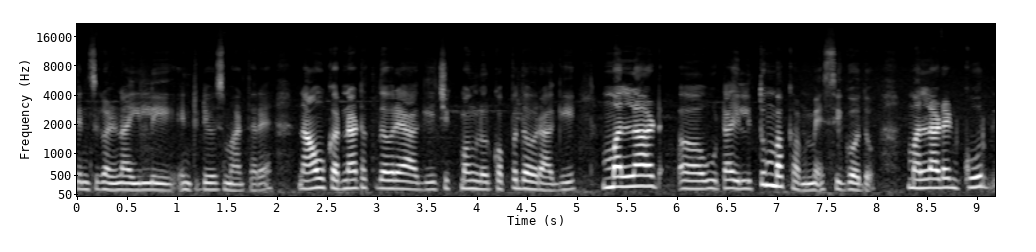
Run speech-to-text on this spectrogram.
ತಿನಿಸುಗಳನ್ನ ಇಲ್ಲಿ ಇಂಟ್ರಡ್ಯೂಸ್ ಮಾಡ್ತಾರೆ. ನಾವು ಕರ್ನಾಟಕದವರೇ ಆಗಿ, ಚಿಕ್ಕಮಂಗ್ಳೂರು, ಕೊಪ್ಪದವರಾಗಿ, ಮಲ್ನಾಡ್ ಊಟ ಇಲ್ಲಿ ತುಂಬ ಕಡಿಮೆ ಸಿಗೋದು. ಮಲ್ನಾಡ್ ಆ್ಯಂಡ್ ಕೂರ್ಗ್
